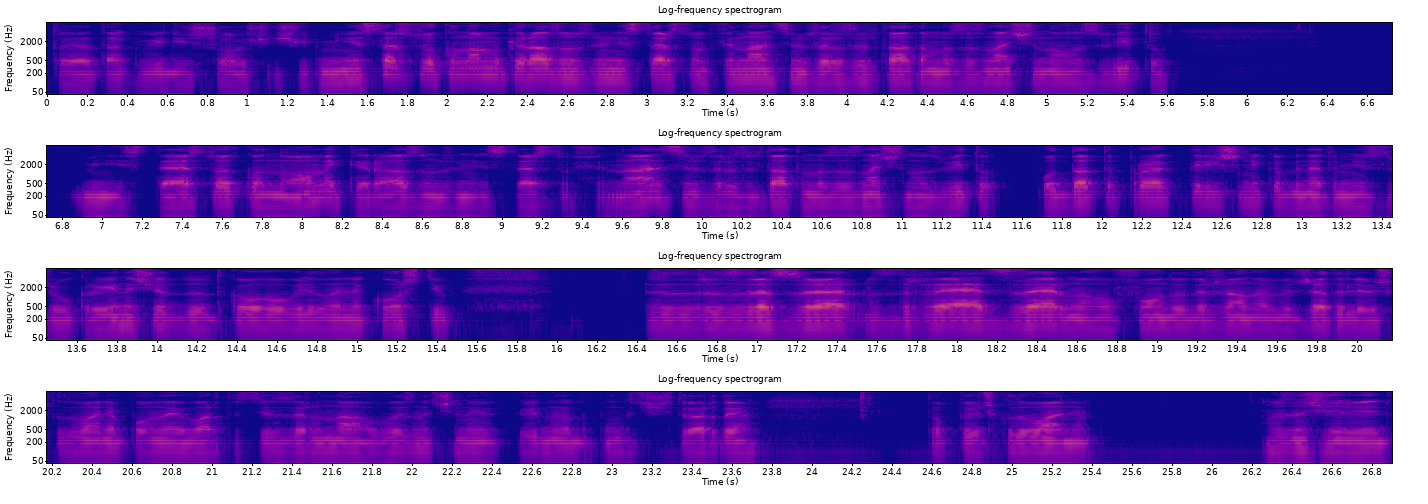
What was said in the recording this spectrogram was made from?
то я так відійшов чуть-чуть. Міністерство економіки разом з Міністерством фінансів за результатами зазначеного звіту. Міністерство економіки разом з Міністерством фінансів за результатами зазначеного звіту подати проекти рішення Кабінету міністрів України щодо додаткового виділення коштів з резервного фонду державного бюджету для відшкодування повної вартості зерна, визначеної відповідно до пункту 4, тобто відшкодування. Визначений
